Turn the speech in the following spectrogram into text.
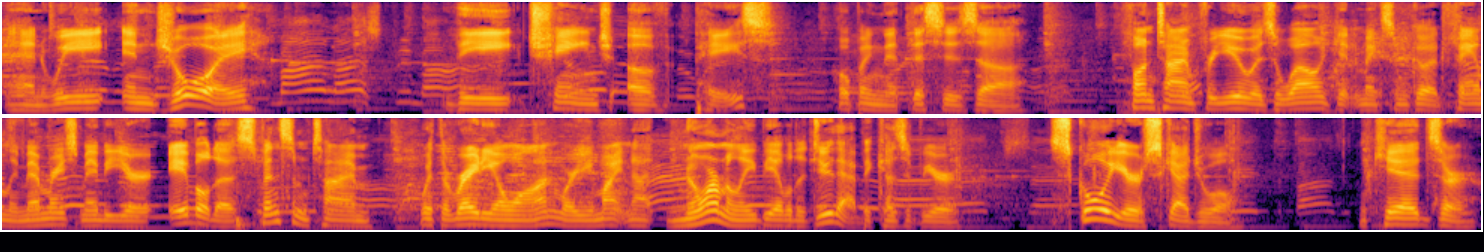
and we enjoy. The change of pace. Hoping that this is a fun time for you as well. Get to make some good family memories. Maybe you're able to spend some time with the radio on where you might not normally be able to do that because of your school year schedule. The kids are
